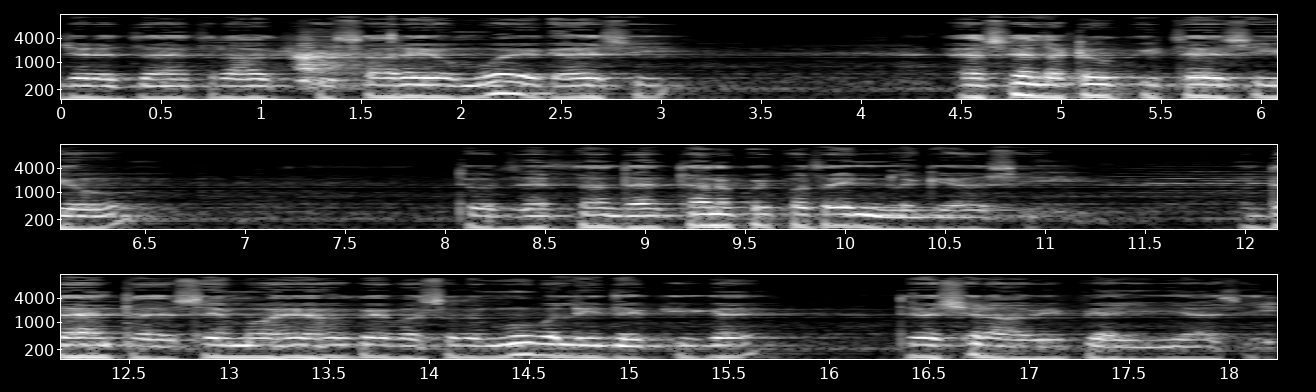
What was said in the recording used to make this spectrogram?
ਜਿਹੜੇ ਦੈਤ ਰਾਖੀ ਸਾਰੇ ਉਹ ਮੋਏ ਗਏ ਸੀ। ਐਸੇ ਲਟੂ ਕੀਤੇ ਸੀ ਉਹ ਜੋ ਦੇਵਤਾਂ ਦੇਵਤਾਂ ਨੂੰ ਕੋਈ ਪਤਾ ਹੀ ਨਹੀਂ ਲੱਗਿਆ ਸੀ। ਦੈਂਤ ਐਸੇ ਮੋਹੇ ਹੋ ਗਏ, ਬਸ ਉਹਦੇ ਮੂੰਹ ਬੱਲੀ ਦੇਖੀ ਗਏ ਤੇ ਸ਼ਰਾਬ ਹੀ ਪਿਆਈ ਗਿਆ ਸੀ।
